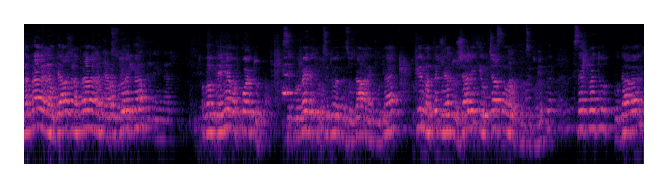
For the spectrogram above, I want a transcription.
Направена е обявата, направена е процедурата в деня, в който се проведе процедурата за отдаване под найем, фирмата, която жали, е участвала в процедурата, след което подава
